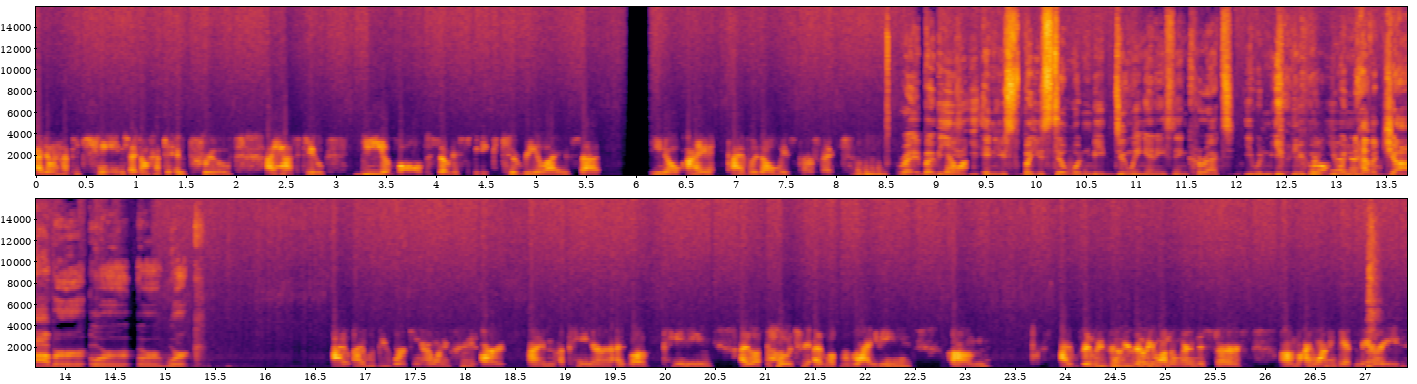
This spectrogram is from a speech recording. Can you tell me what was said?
I don't have to change. I don't have to improve. I have to de-evolve, so to speak, to realize that, you know, I I was always perfect. Right, but No, you, and you but you still wouldn't be doing anything, correct? You wouldn't you, you, No, you no, wouldn't have a job or or or work. I, I would be working. I want to create art. I'm a painter. I love painting. I love poetry. I love writing. Um, I really, really, really want to learn to surf. Um, I want to get married.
